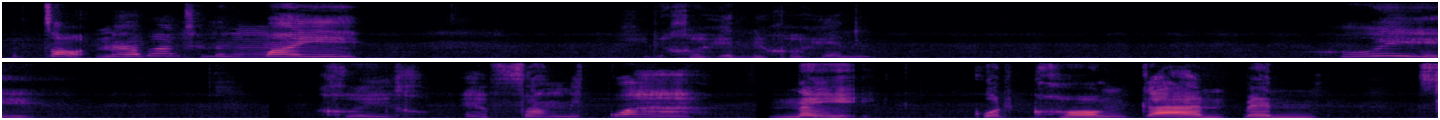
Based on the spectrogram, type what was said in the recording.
มาจอดหน้าบ้านฉันทำไม เดี๋ยวเขาเห็นเดี๋ยวเขาเห็น เฮ้ย เฮ้ย แอบฟังดีกว่า นี่กฎของการเป็นส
